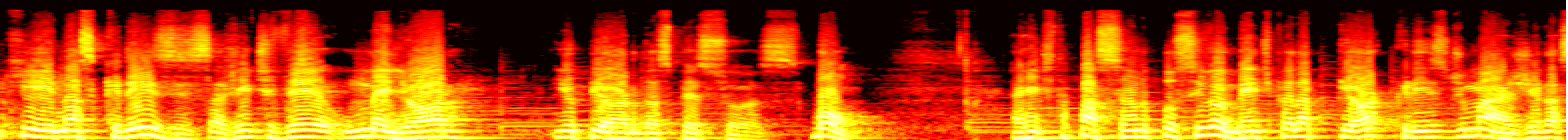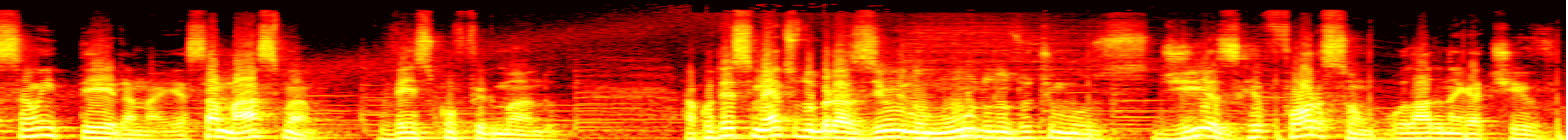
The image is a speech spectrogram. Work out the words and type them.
que nas crises a gente vê o melhor e o pior das pessoas. Bom, a gente está passando possivelmente pela pior crise de uma geração inteira, né? e essa máxima vem se confirmando. Acontecimentos no Brasil e no mundo nos últimos dias reforçam o lado negativo.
